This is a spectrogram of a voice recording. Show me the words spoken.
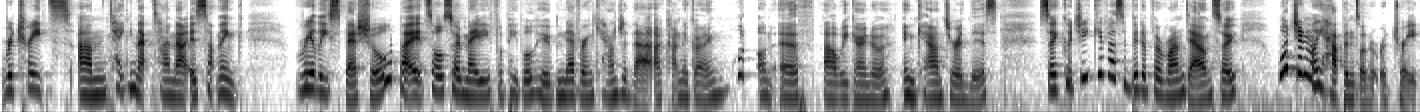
retreats, um, taking that time out is something really special, but it's also maybe for people who've never encountered that are kind of going, what on earth are we going to encounter in this? So, could you give us a bit of a rundown? So, what generally happens on a retreat?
